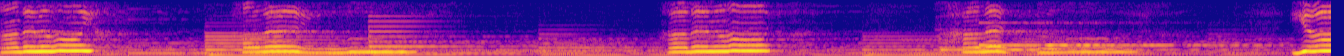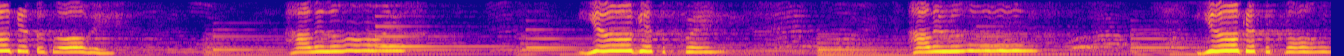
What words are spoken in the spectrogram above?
Hallelujah. Hallelujah. Hallelujah. Hallelujah. You get the glory. Hallelujah. You get the praise. Hallelujah. You get the glory.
